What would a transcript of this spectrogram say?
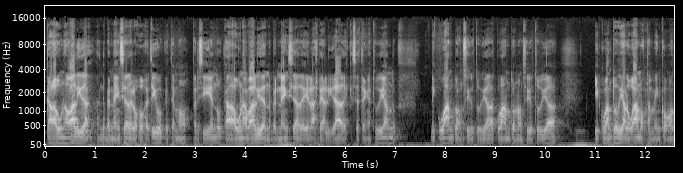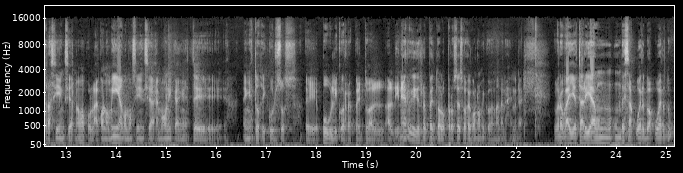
Cada una válida, en dependencia de los objetivos que estemos persiguiendo, cada una válida en dependencia de las realidades que se estén estudiando, de cuánto han sido estudiadas, cuánto no han sido estudiadas y cuánto dialogamos también con otras ciencias, ¿no? con la economía como ciencia hegemónica en, este, en estos discursos eh, públicos respecto al, dinero y respecto a los procesos económicos de manera general. Yo creo que ahí estaría un, desacuerdo acuerdo,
